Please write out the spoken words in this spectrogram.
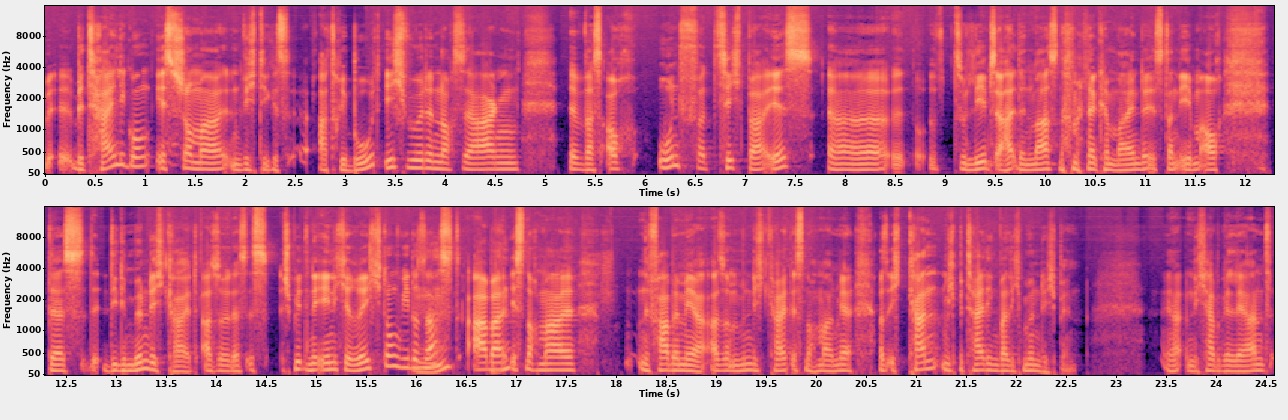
äh, Beteiligung ist schon mal ein wichtiges Attribut. Ich würde noch sagen, was auch unverzichtbar ist äh, zu lebenserhaltenden Maßnahmen einer Gemeinde ist dann eben auch das, die, die Mündigkeit. Also das ist, spielt in eine ähnliche Richtung, wie du sagst, aber ist noch mal eine Farbe mehr. Also Mündigkeit ist noch mal mehr. Also ich kann mich beteiligen, weil ich mündig bin. Ja, und ich habe gelernt,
